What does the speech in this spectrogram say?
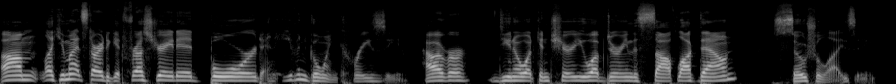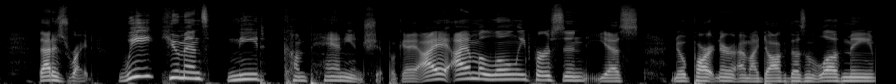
Um, like you might start to get frustrated, bored, and even going crazy. However, do you know what can cheer you up during this soft lockdown? Socializing. That is right. We humans need companionship, okay? I, I am a lonely person, yes, no partner, and my dog doesn't love me.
